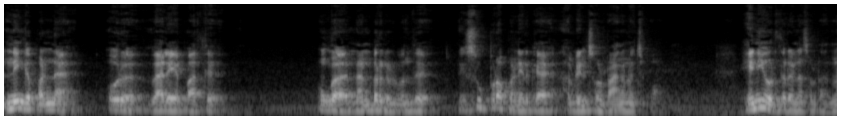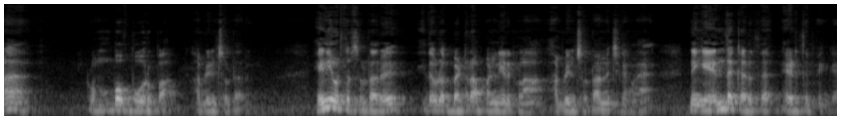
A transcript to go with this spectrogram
நீங்கள் பண்ண ஒரு வேலையை பார்த்து உங்கள் நண்பர்கள் வந்து நீ சூப்பராக பண்ணியிருக்க அப்படின்னு சொல்கிறாங்கன்னு வச்சுப்போம். இனி ஒருத்தர் என்ன சொல்கிறாருன்னா ரொம்ப போர்ப்பா அப்படின்னு சொல்கிறாரு இனி ஒருத்தர் சொல்கிறாரு இதை விட பெட்டராக பண்ணியிருக்கலாம் அப்படின்னு சொல்கிறான்னு வச்சுக்கோங்களேன். நீங்கள் எந்த கருத்தை எடுத்துப்பீங்க?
